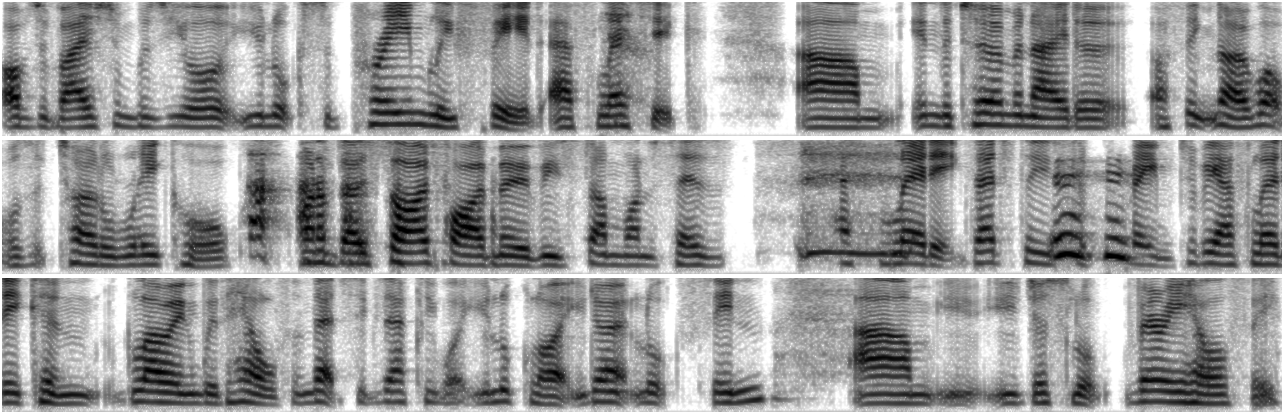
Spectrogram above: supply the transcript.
observation was you you look supremely fit, athletic. Um, in the Terminator, I think no, what was it? Total Recall, one of those sci-fi movies. Someone says athletic. That's the supreme to be athletic and glowing with health, and that's exactly what you look like. You don't look thin. Um, you, you just look very healthy.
